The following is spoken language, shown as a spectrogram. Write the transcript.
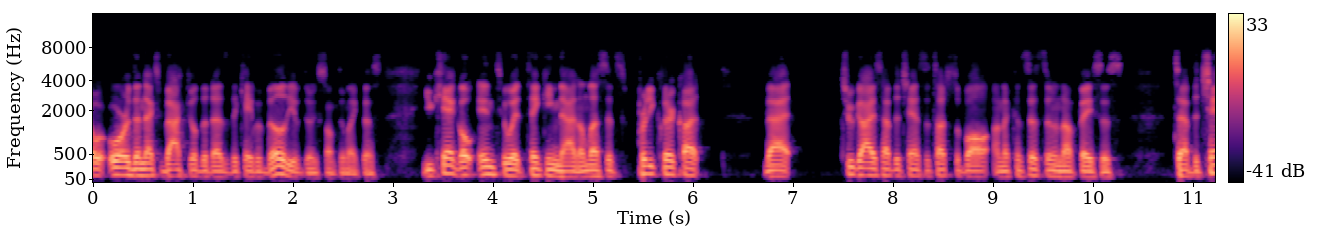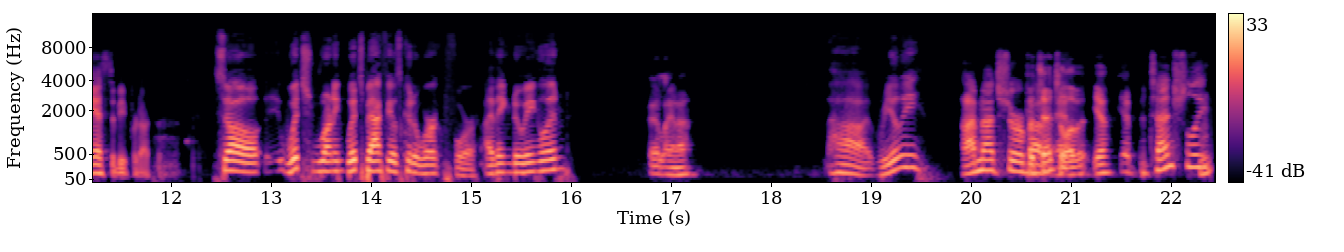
or, or the next backfield that has the capability of doing something like this. You can't go into it thinking that unless it's pretty clear cut that two guys have the chance to touch the ball on a consistent enough basis to have the chance to be productive. So, which running, which backfields could it work for? I think New England. Atlanta. Ah, really? I'm not sure about Potential of it, yeah. Yeah, potentially, Hmm.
